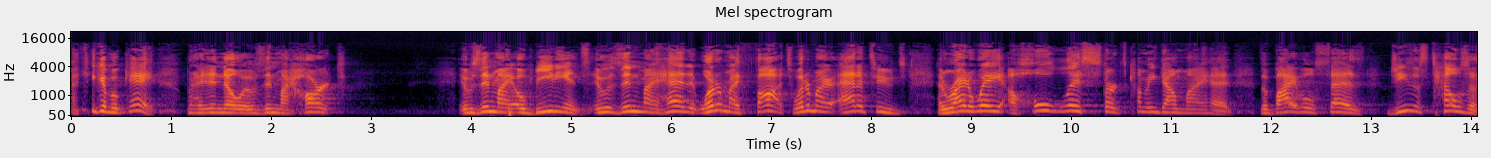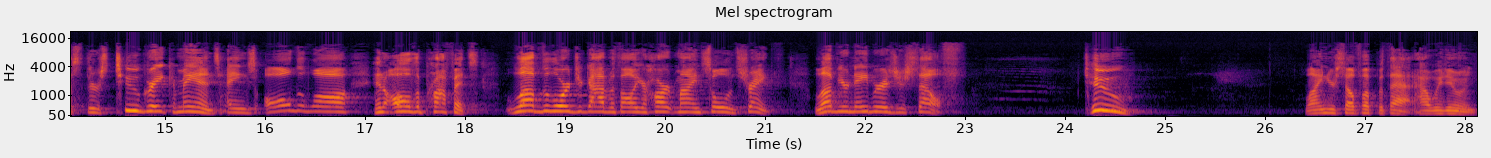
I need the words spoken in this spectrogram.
I think I'm okay. But I didn't know it was in my heart. It was in my obedience. It was in my head. What are my thoughts? What are my attitudes? And right away, a whole list starts coming down my head. The Bible says, Jesus tells us there's two great commands, hangs all the law and all the prophets. Love the Lord your God with all your heart, mind, soul, and strength. Love your neighbor as yourself. Two. Line yourself up with that. How are we doing?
